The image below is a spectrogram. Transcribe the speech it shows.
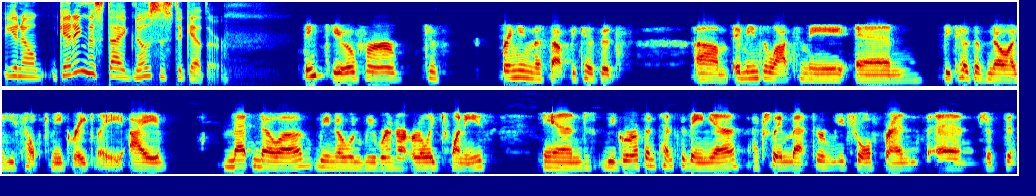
you know getting this diagnosis together thank you for just bringing this up because it's um, it means a lot to me, and because of Noah, he's helped me greatly. I met Noah, we know when we were in our early 20s, and we grew up in Pennsylvania, actually met through mutual friends and just an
